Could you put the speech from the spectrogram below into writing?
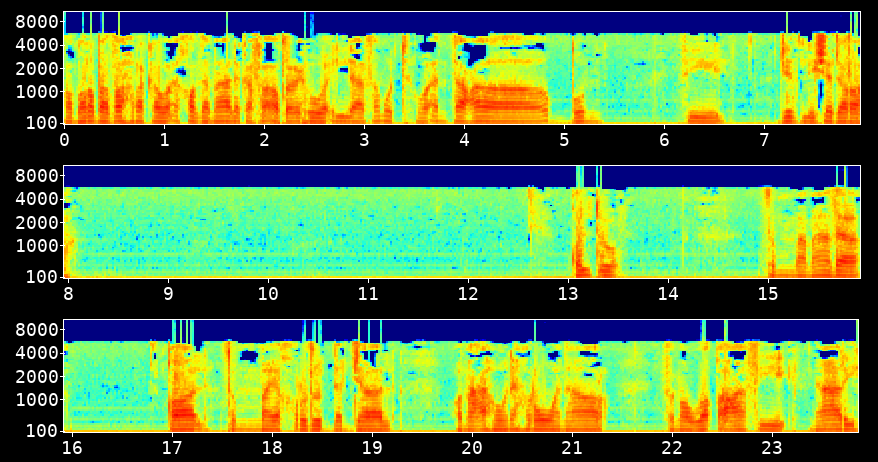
فضرب ظهرك وأخذ مالك فأطعه وإلا فمت وأنت عاض في جذل شجرة. قلت ثم ماذا قال؟ ثم يخرج الدجال ومعه نهر ونار. فمن وقع في ناره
